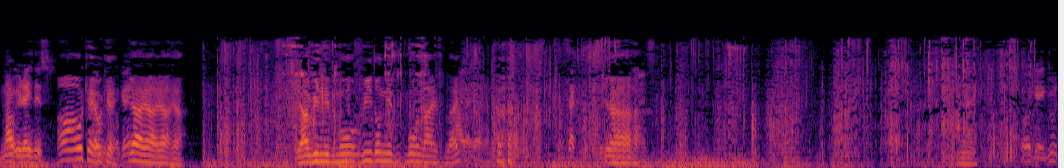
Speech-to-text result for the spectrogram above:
Now erase this. 아, 오케이, 오케이. Okay? 야, 야, 야, 야. 야, we need more, we don't need more lines, Ah, right? yeah, yeah, yeah, no. exactly. Yeah. Nice. Okay, good.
